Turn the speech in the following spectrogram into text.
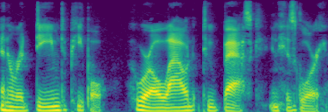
and a redeemed people who are allowed to bask in His glory.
